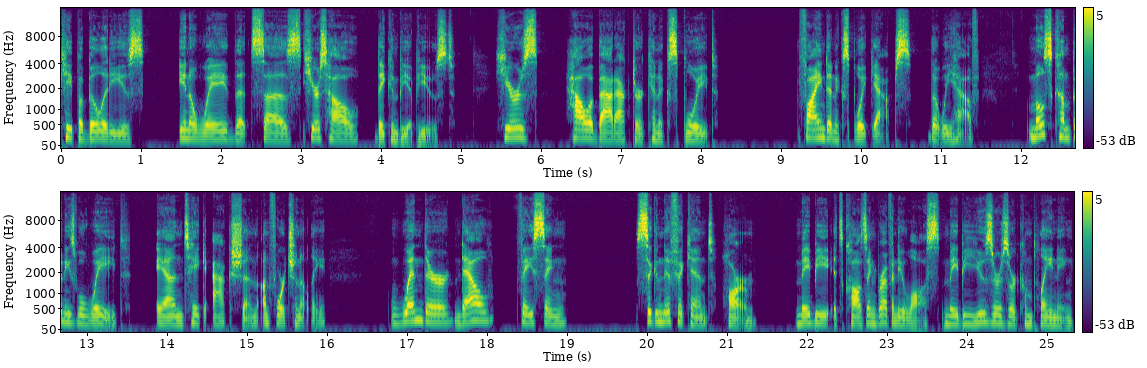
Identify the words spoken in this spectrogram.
capabilities in a way that says, here's how they can be abused. Here's how a bad actor can exploit, find and exploit gaps that we have. Most companies will wait and take action, unfortunately, when they're now facing significant harm. Maybe it's causing revenue loss. Maybe users are complaining.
